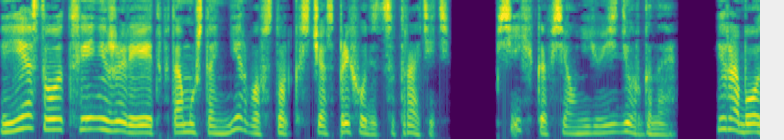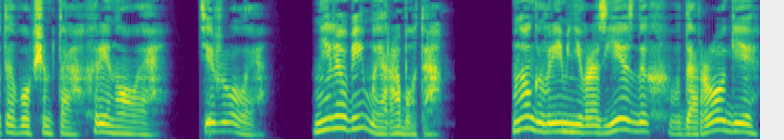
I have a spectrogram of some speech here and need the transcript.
Ест вот и не жиреет, потому что нервов столько сейчас приходится тратить. Психика вся у нее издерганная. И работа, в общем-то, хреновая, тяжелая. Нелюбимая работа. Много времени в разъездах, в дороге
